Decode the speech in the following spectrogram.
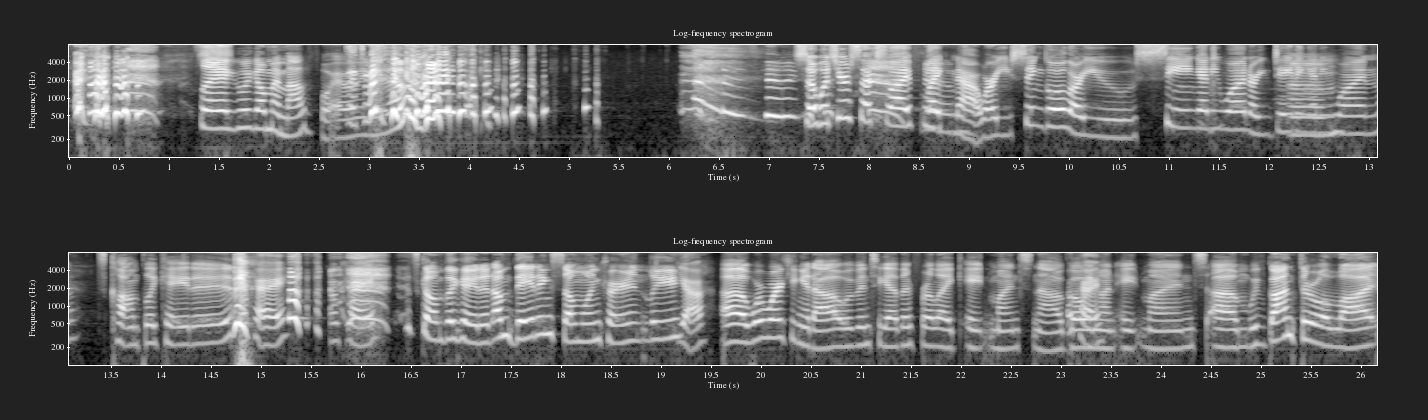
it's like we got my mouth for it. That's What do what- you need So what's your sex life like Yeah. now? Are you single? Are you seeing anyone? Are you dating Um, anyone? It's complicated. Okay. Okay. it's complicated. I'm dating someone currently. Yeah. Uh, we're working it out. We've been together for like eight months now, going Okay. on eight months. Um, we've gone through a lot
